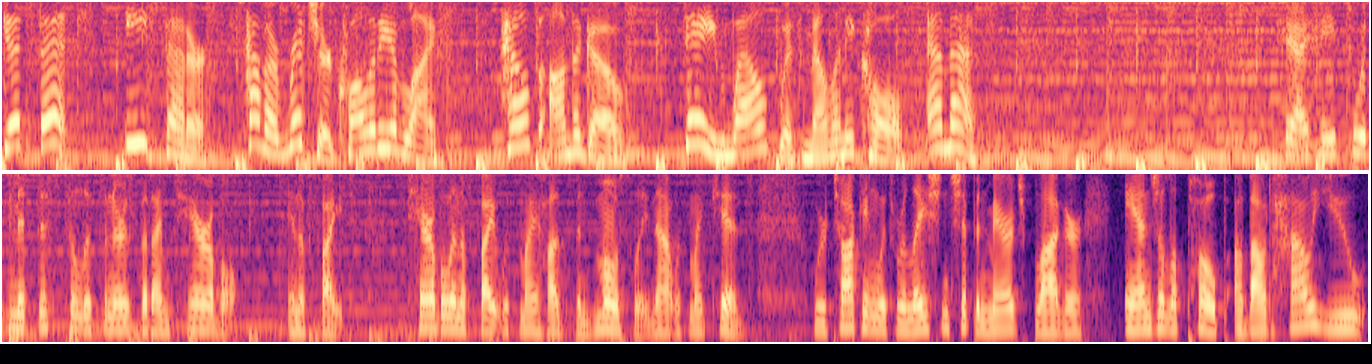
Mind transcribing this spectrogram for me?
get fit, eat better, have a richer quality of life. Health on the go. Staying well with Melanie Cole, MS. Okay, I hate to admit this to listeners, but I'm terrible in a fight. Terrible in a fight with my husband, mostly, not with my kids. We're talking with relationship and marriage blogger Angela Pope about how you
